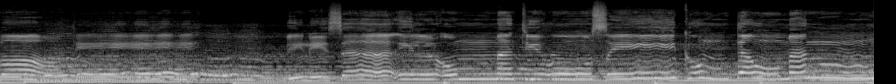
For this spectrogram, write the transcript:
بعدي. بنساء الأمة أوصيكم دوما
